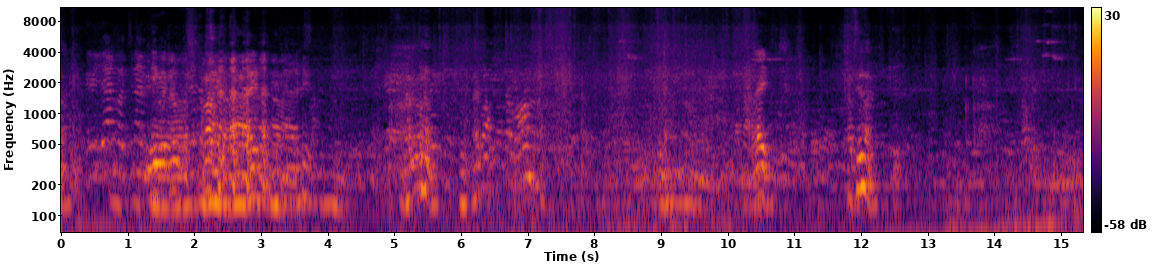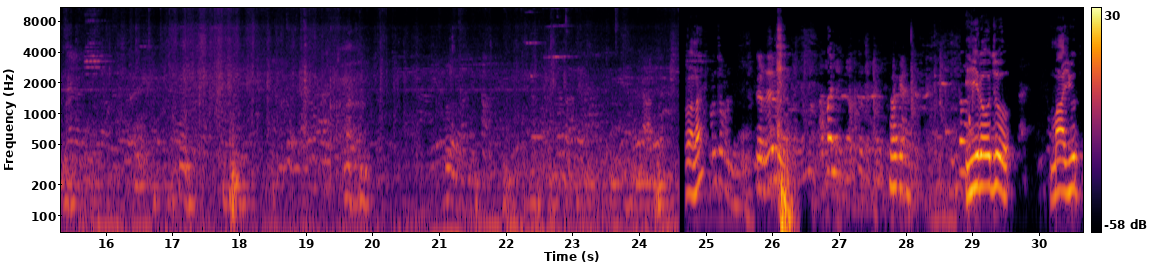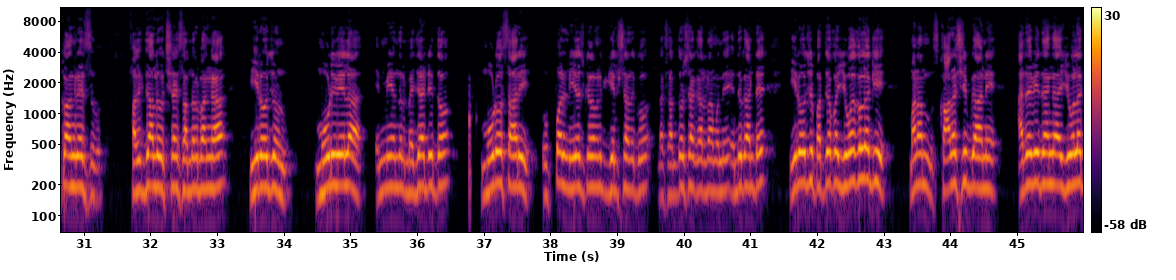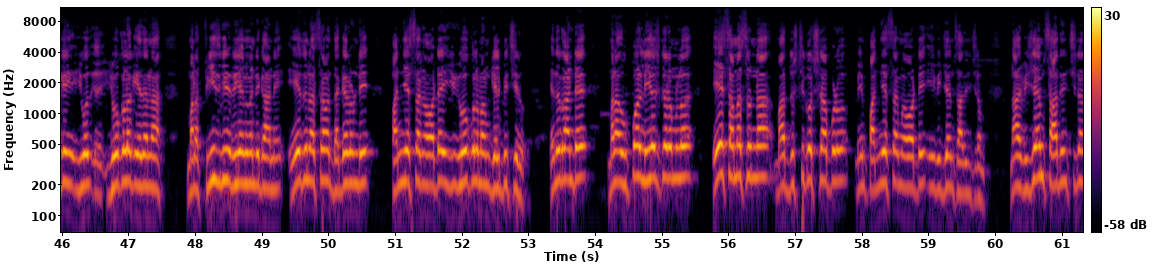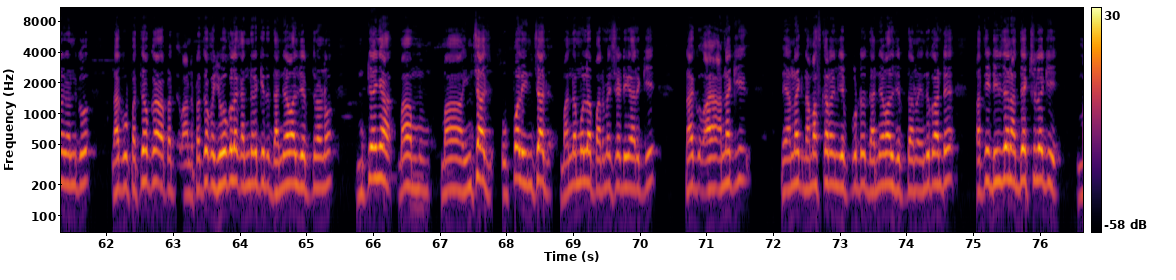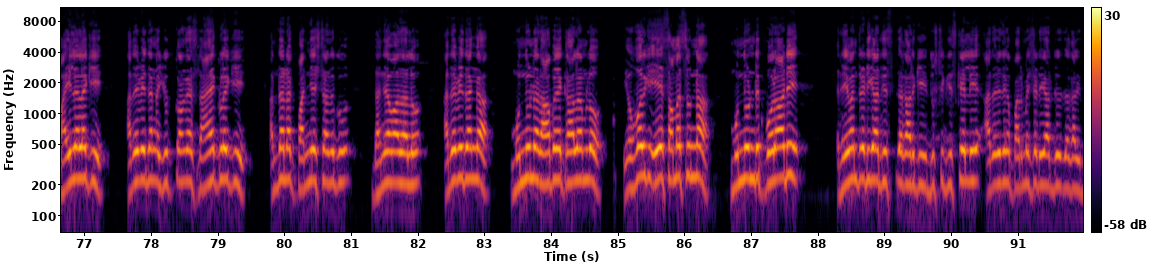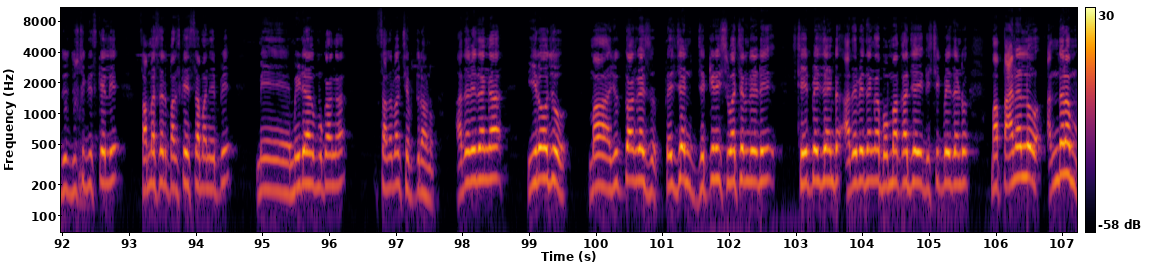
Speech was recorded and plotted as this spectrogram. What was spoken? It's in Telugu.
రైట్. ఈరోజు మా యూత్ కాంగ్రెస్ ఫలితాలు వచ్చిన సందర్భంగా ఈరోజు మూడు వేల ఎనిమిది వందల మెజార్టీతో మూడోసారి ఉప్పల్ నియోజకవర్గానికి గెలిచినందుకు నాకు సంతోషకరణం ఉంది. ఎందుకంటే ఈరోజు ప్రతి ఒక్క యువకులకి మనం స్కాలర్షిప్ కానీ అదేవిధంగా యువలకి యువ యువకులకు ఏదైనా మన ఫీజు రియంబర్స్మెంట్ కానీ ఏది నష్టం దగ్గరుండి పనిచేస్తాం కాబట్టి ఈ యువకులు మనం గెలిపించారు ఎందుకంటే మన ఉప్పల్ నియోజకవర్గంలో ఏ సమస్య ఉన్నా మా దృష్టికి వచ్చినప్పుడు మేము పనిచేస్తాం కాబట్టి ఈ విజయం సాధించినాం. నా విజయం సాధించినందుకు నాకు ప్రతి ఒక్క ప్రతి ప్రతి ఒక్క యువకులకు అందరికీ ధన్యవాదాలు చెప్తున్నాను. ముఖ్యంగా మా మా ఇన్ఛార్జ్ ఉప్పల్ ఇన్ఛార్జ్ మందమూల పరమేశ్వర రెడ్డి గారికి నాకు ఆ అన్నకి నేను అన్నకి నమస్కారం చెప్పుకుంటూ ధన్యవాదాలు చెప్తాను. ఎందుకంటే ప్రతి డివిజన్ అధ్యక్షులకి మహిళలకి అదేవిధంగా యూత్ కాంగ్రెస్ నాయకులకి అందరు నాకు పనిచేసినందుకు ధన్యవాదాలు. అదేవిధంగా ముందున్న రాబోయే కాలంలో ఎవరికి ఏ సమస్య ఉన్నా ముందుండి పోరాడి రేవంత్ రెడ్డి గారి గారికి దృష్టికి తీసుకెళ్ళి అదేవిధంగా పరమేశ్వర రెడ్డి గారి దృ- గారి దృష్టికి తీసుకెళ్ళి సమస్యను పరిష్కరిస్తామని చెప్పి మీ మీడియా ముఖంగా సందర్భంగా చెప్తున్నాను. అదేవిధంగా ఈరోజు మా youth Congress president Jakkiri Shivacharan Reddy state president అదేవిధంగా బొమ్మ కజయ్ డిస్టిక్ ప్రెసిడెంట్ మా ప్యానెల్లో అందరం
